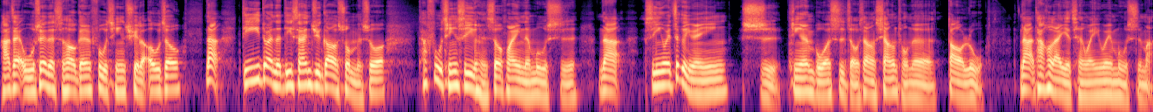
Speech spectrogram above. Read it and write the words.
他在五岁的时候跟父亲去了欧洲。那第一段的第三句告诉我们说，他父亲是一个很受欢迎的牧师。那是因为这个原因使金恩博士走上相同的道路。那他后来也成为一位牧师嘛？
